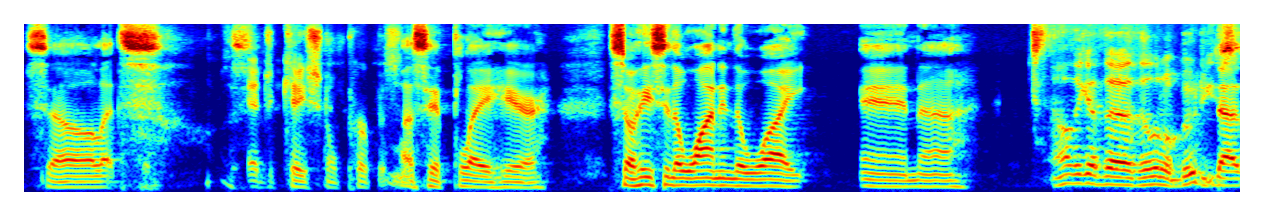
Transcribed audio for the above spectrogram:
So let's Educational purpose. let's hit play here. So he's the one in the white, and uh, Oh, they got the, the little booties. that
